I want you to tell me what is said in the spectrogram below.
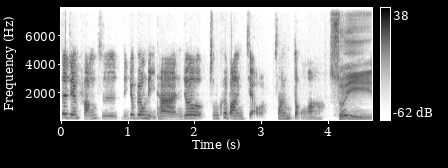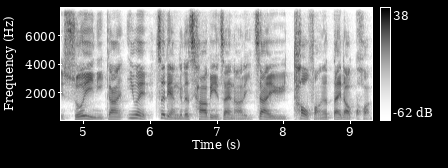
这间房子你就不用理他，你就租客帮你缴了，这样懂吗？所以，所以你刚因为这两个的差别在哪里？在于套房要贷到款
